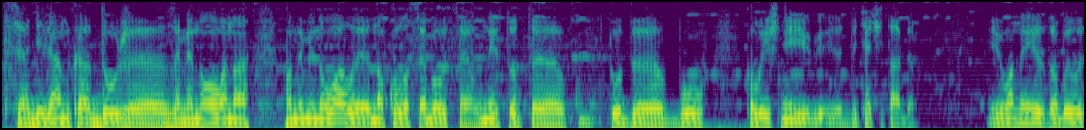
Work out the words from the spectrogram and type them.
Ця ділянка дуже замінована. Вони мінували навколо себе усе. У них тут, е, тут е, був колишній е, дитячий табір. І вони зробили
